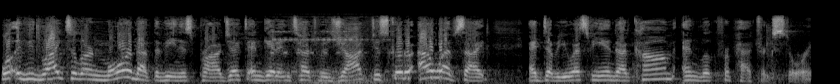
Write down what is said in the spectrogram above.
Well, if you'd like to learn more about the Venus Project and get in touch with Jacque, just go to our website at WSVN.com and look for Patrick's story.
